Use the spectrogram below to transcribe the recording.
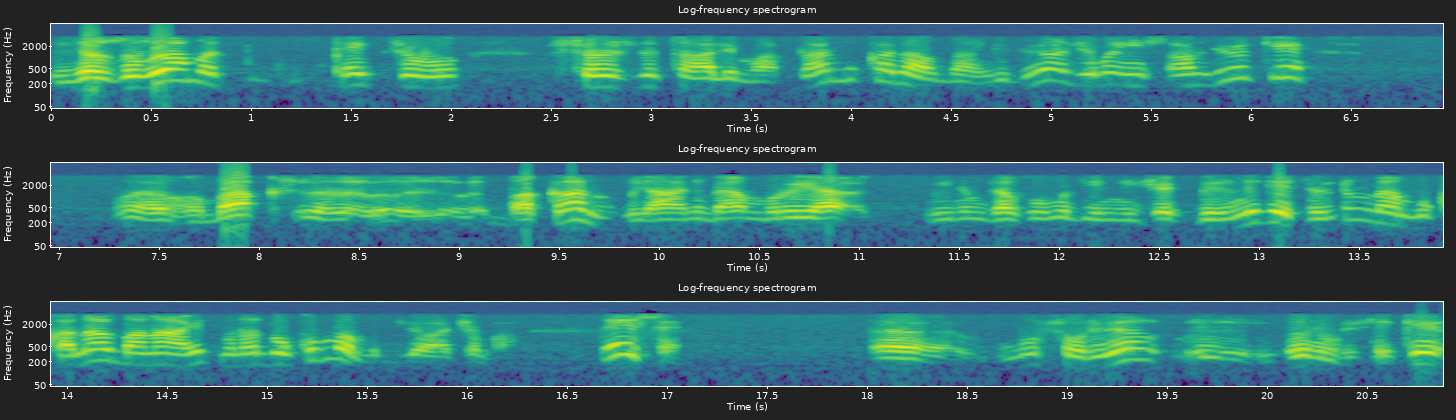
yazılı ama pek çoğu sözlü talimatlar bu kanaldan gidiyor. Acaba insan diyor ki e, bak e, bakan yani ben buraya benim lafımı dinleyecek birini getirdim ben bu kanal bana ait buna dokunma mı diyor acaba. Neyse e, bu soruya e, önümüzdeki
